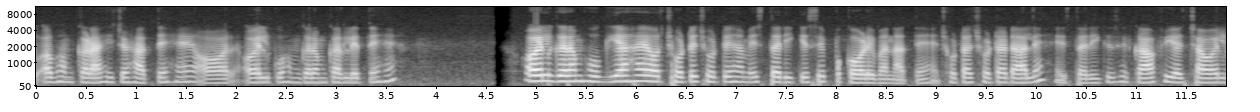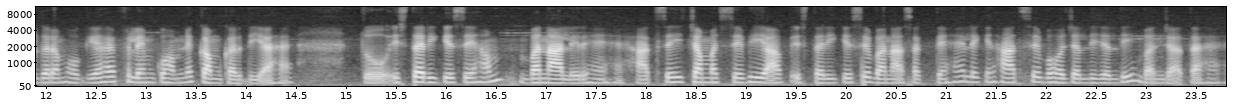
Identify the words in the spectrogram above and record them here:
तो अब हम कढ़ाई चढ़ाते हैं और ऑयल को हम गरम कर लेते हैं। ऑयल गरम हो गया है और छोटे छोटे हम इस तरीके से पकौड़े बनाते हैं। छोटा छोटा डालें, इस तरीके से काफ़ी अच्छा ऑयल गरम हो गया है, फ्लेम को हमने कम कर दिया है। तो इस तरीके से हम बना ले रहे हैं। हाथ से ही, चम्मच से भी आप इस तरीके से बना सकते हैं, लेकिन हाथ से बहुत जल्दी जल्दी बन जाता है।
